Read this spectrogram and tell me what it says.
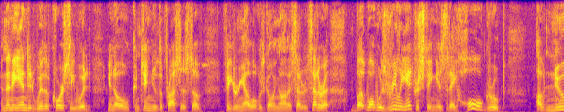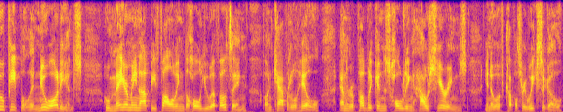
And then he ended with, of course, he would, you know, continue the process of figuring out what was going on, et cetera, et cetera. But what was really interesting is that a whole group of new people and new audience who may or may not be following the whole UFO thing on Capitol Hill and the Republicans holding House hearings, you know, a couple, three weeks ago,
